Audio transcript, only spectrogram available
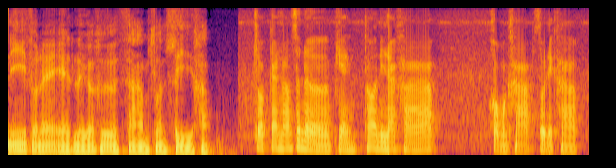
ne ส่วน s หรือก็คือสามส่วนสี่ครับ จบการนำเสนอเพียงเท่านี้นะครับ ขอบคุณครับ สวัสดีครับ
